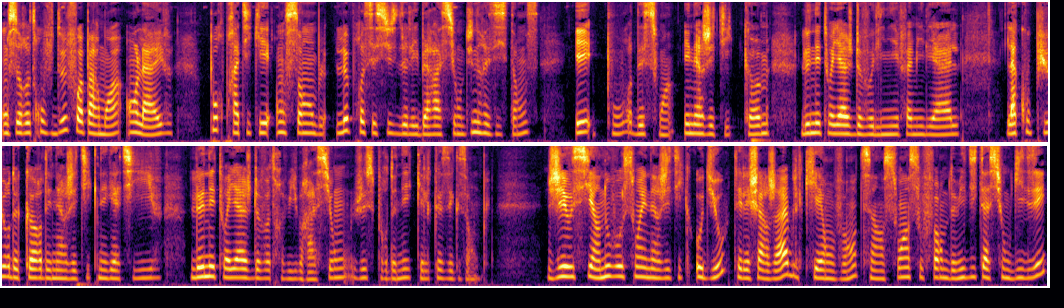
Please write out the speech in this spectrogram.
on se retrouve deux fois par mois en live pour pratiquer ensemble le processus de libération d'une résistance et pour des soins énergétiques comme le nettoyage de vos lignées familiales, la coupure de cordes énergétiques négatives, le nettoyage de votre vibration, juste pour donner quelques exemples. J'ai aussi un nouveau soin énergétique audio téléchargeable qui est en vente. C'est un soin sous forme de méditation guidée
